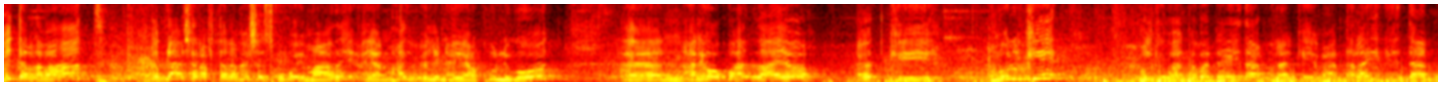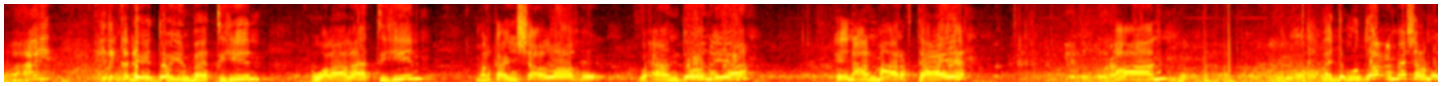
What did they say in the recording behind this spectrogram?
Midda labaad gabdhaha sharaftale meesha iskugu imaaday ayaan mahad u celinayaa kulligood. Anigoo ku hadlayo codkii mulki. Mulki waa gabadhayda walaalkayga baa dhalay eedaan u ahay. Idinkana eedooyin baa tihiin walaalaad tihiin. Marka insha allaahu waxaan doonayaa inaan ma aragtaaye aan hadda mudaaco meeshaan u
